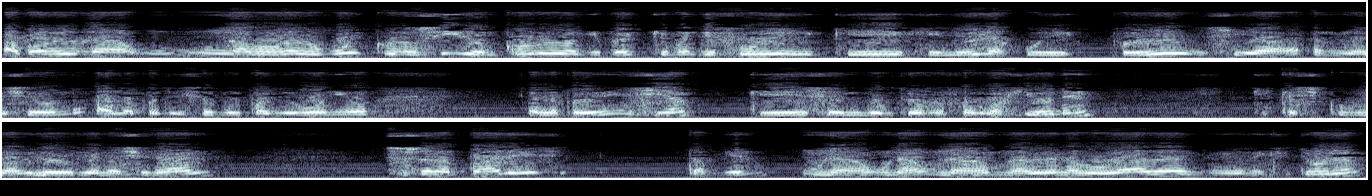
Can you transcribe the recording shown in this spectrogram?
Va a haber un, abogado muy conocido en Córdoba que prácticamente fue el que generó la jurisprudencia en relación a la protección del patrimonio en la provincia, que es el doctor Rafael Bagione, que es casi como una gloria nacional. Susana Párez, también una, una, una, gran abogada y una gran escritora,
